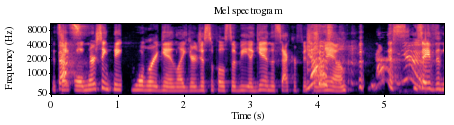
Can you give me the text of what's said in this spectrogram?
It's That's, like a nursing thing over again. Like you're just supposed to be again the sacrificial yes. lamb. yes, yes. save the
